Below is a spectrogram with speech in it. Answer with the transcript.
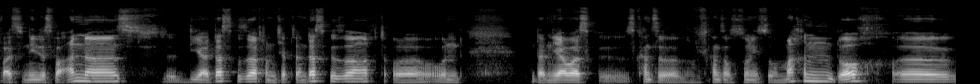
weißt du, nee, das war anders, die hat das gesagt und ich habe dann das gesagt. Äh, und, und dann, ja, aber das, das kannst du, das kannst du auch so nicht so machen, doch, äh,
